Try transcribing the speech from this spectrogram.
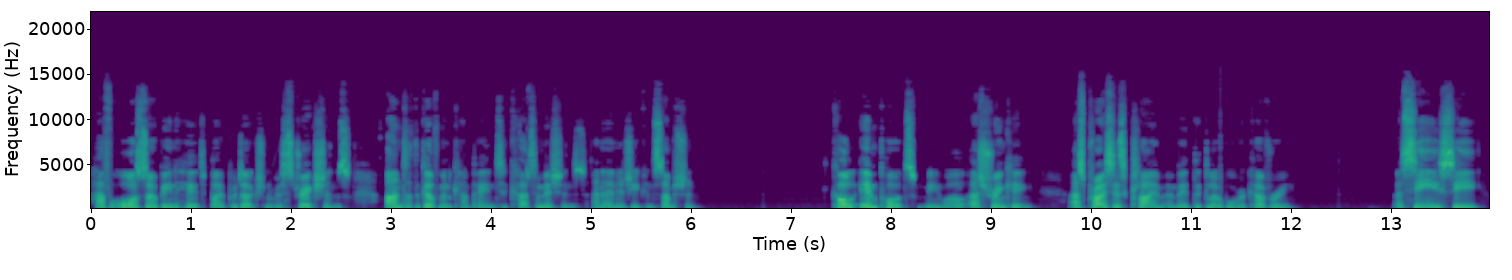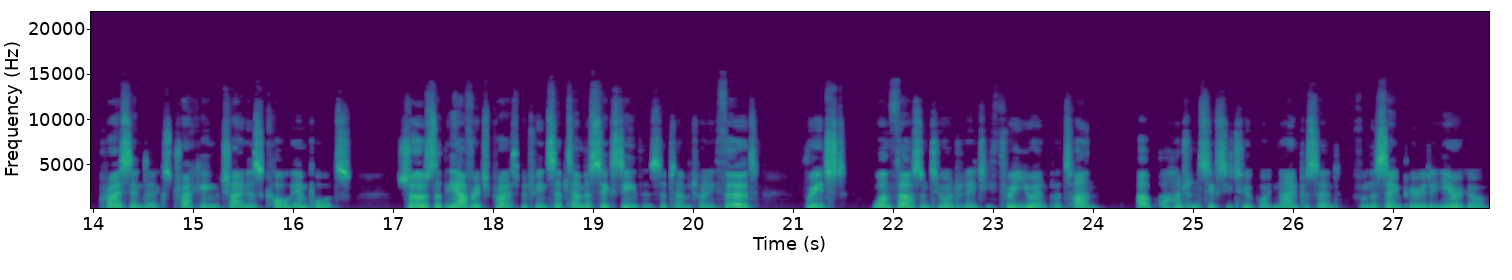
have also been hit by production restrictions under the government campaign to cut emissions and energy consumption. Coal imports, meanwhile, are shrinking as prices climb amid the global recovery. A CEC price index tracking China's coal imports shows that the average price between September 16th and September 23rd reached 1,283 yuan per ton, up 162.9% from the same period a year ago.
